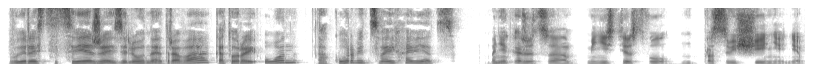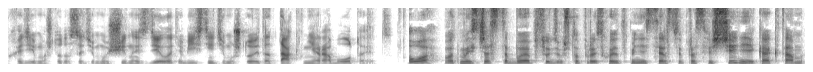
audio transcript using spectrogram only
вырастет свежая зеленая трава, которой он накормит своих овец. Мне кажется, Министерству просвещения необходимо что-то с этим мужчиной сделать, объяснить ему, что это так не работает. О, вот мы сейчас с тобой обсудим, что происходит в Министерстве просвещения и как там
